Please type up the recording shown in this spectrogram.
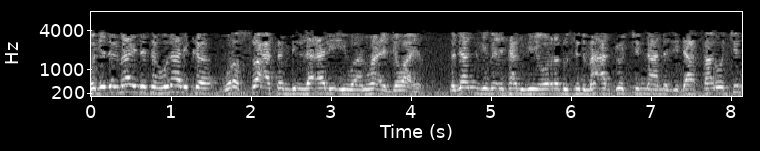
وجد المائدة هنالك مرصعة باللآلئ وأنواع الجواهر በዚያን ጊዜ በዒሳ ጊዜ የወረዱትን ማዕዶችና እነዚህ ዳሳኖችን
